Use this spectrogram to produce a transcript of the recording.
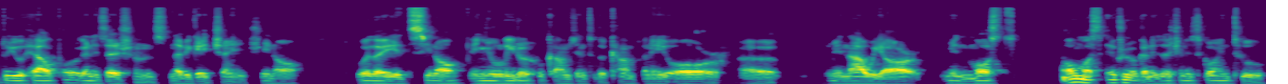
do you help organizations navigate change? You know, whether it's, you know, a new leader who comes into the company or, uh, I mean, now we are, I mean, most almost every organization is going to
